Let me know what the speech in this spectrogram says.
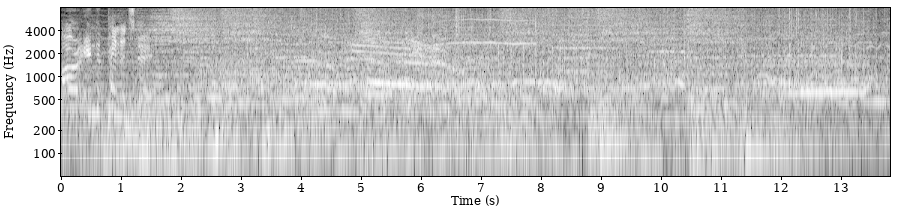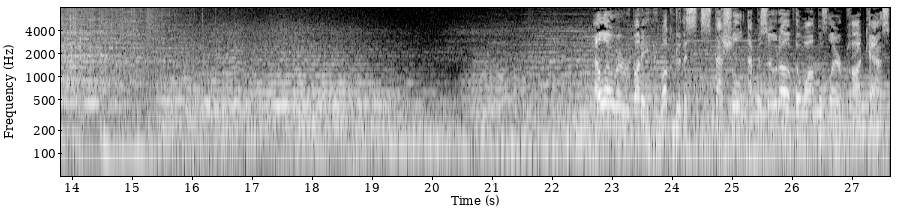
our Independence Day. Everybody, and welcome to this special episode of the Wampa's Lair podcast,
